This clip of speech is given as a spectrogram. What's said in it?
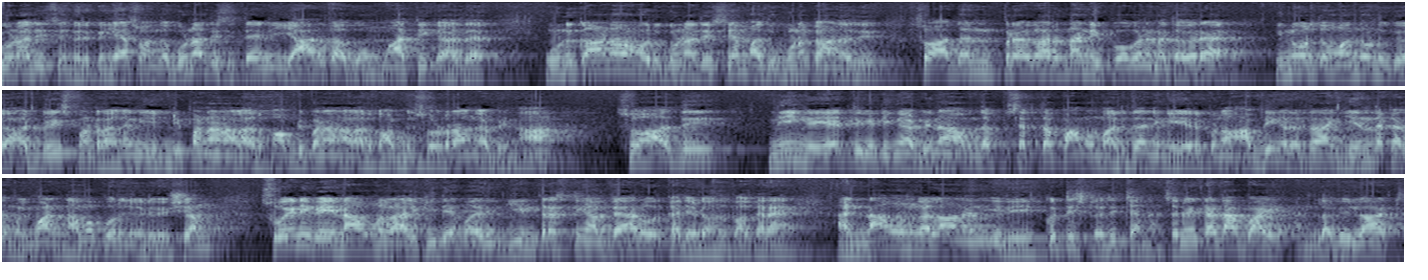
குணாதிசயம் இருக்கு இல்லையா? ஸோ அந்த குணாதிசயத்தை நீ யாருக்காகவும் மாற்றிக்காத உனக்கான ஒரு குணாதிசயம் அது உனக்கானது. ஸோ அதன் பிரகாரம் தான் நீ போகணுமே தவிர இன்னொருத்தவங்க வந்து உனக்கு அட்வைஸ் பண்ணுறாங்க நீ இப்படி பண்ணால் நல்லாயிருக்கும் அப்படி பண்ணால் நல்லாயிருக்கும் அப்படின்னு சொல்கிறாங்க அப்படின்னா ஸோ அது நீங்கள் ஏற்றுக்கிட்டீங்க அப்படின்னா அந்த செத்த பாம்பு மாதிரி தான் நீங்கள் இருக்கணும் அப்படிங்கிறது தான் எந்த கதை மூலிமா நம்ம புரிஞ்சுக்கிற விஷயம் ஸோ எனிவே நான் உங்களை நாளைக்கு இதே மாதிரி இன்ட்ரெஸ்டிங்காக வேற ஒரு கதையோட வந்து பார்க்குறேன் அண்ட் நான் உங்கள் ஆனந்த் இது Kutti story channel so tata bye and love you lot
